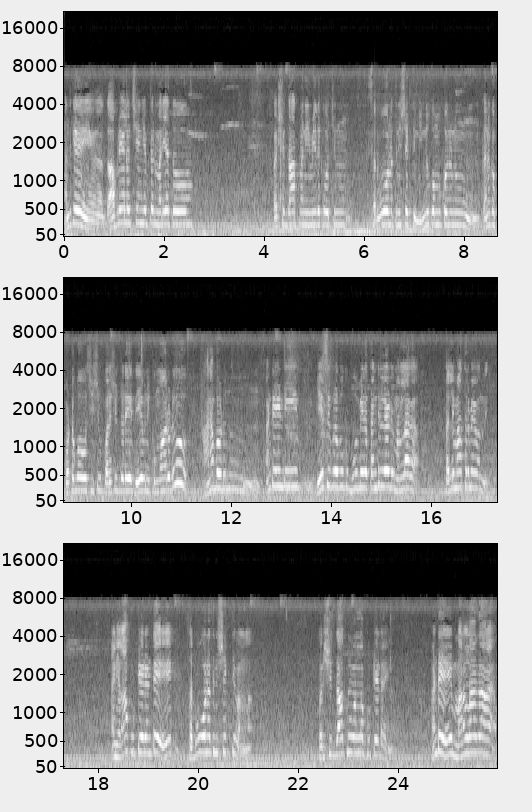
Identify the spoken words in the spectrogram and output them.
అందుకే గాబ్రియాలు వచ్చి ఏం చెప్తాడు మరియతో? పరిశుద్ధాత్మ నీ మీదకి వచ్చును సర్వోన్నతిని శక్తి నిన్ను కొమ్ముకొనును కనుక పుట్టబో శిశువు పరిశుద్ధుడే దేవుని కుమారుడు అనబడును. అంటే ఏంటి? యేసు ప్రభుకు భూమి మీద తండ్రి లేడు మనలాగా. తల్లి మాత్రమే ఉంది. ఆయన ఎలా పుట్టాడంటే సర్వోన్నతిని శక్తి వలన పరిశుద్ధాత్మ వలన పుట్టాడు ఆయన. అంటే మనలాగా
